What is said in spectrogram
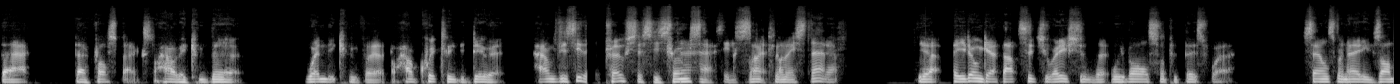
their their prospects, or how they convert, when they convert, or how quickly they do it. How do you see the processes? process exactly on a step? Yeah. you don't get that situation that we've all suffered this where salesman A is on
